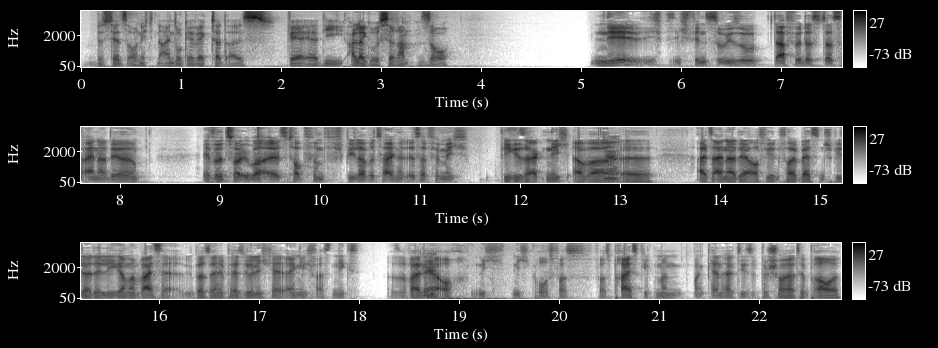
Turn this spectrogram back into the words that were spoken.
bis jetzt auch nicht den Eindruck erweckt hat, als wäre er die allergrößte Rampensau. Nee, ich, ich finde es sowieso dafür, dass das einer der, er wird zwar überall als Top 5 Spieler bezeichnet, ist er für mich, wie gesagt, nicht, aber ja. äh, als einer der auf jeden Fall besten Spieler der Liga, man weiß ja über seine Persönlichkeit eigentlich fast nichts. Also weil mhm. der auch nicht, nicht groß was, was preisgibt. Man, man kennt halt diese bescheuerte Braue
